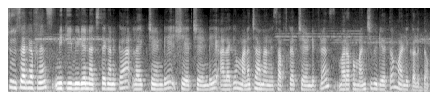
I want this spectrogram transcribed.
చూసారుగా ఫ్రెండ్స్ మీకు ఈ వీడియో నచ్చితే కనుక లైక్ చేయండి షేర్ చేయండి. అలాగే మన ఛానల్ని సబ్స్క్రైబ్ చేయండి ఫ్రెండ్స్. మరొక మంచి వీడియోతో మళ్ళీ కలుద్దాం.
